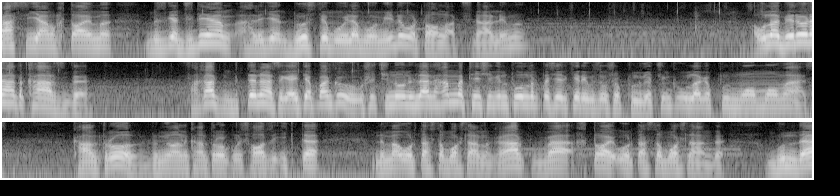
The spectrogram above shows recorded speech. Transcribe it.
rossiyami xitoymi? Bizga judayam haligi do'st deb o'ylab bo'lmaydi o'rtoqlar. Tushunarlimi? Ular beraveradi qarzni faqat bitta narsaga aytyapmanku o'sha chinovniklarni hamma teshigini to'ldirib tashlaydi kerak bo'lsa o'sha pulga. Chunki ularga pul muammo emas. Kontrol dunyoni kontrol qilish hozir ikkita nima o'rtasida boshlandi? G'arb va xitoy o'rtasida boshlandi. Bunda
